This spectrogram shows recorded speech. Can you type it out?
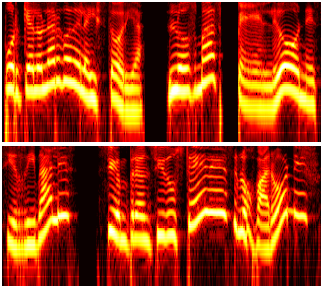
porque a lo largo de la historia, los más peleones y rivales siempre han sido ustedes, los varones.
